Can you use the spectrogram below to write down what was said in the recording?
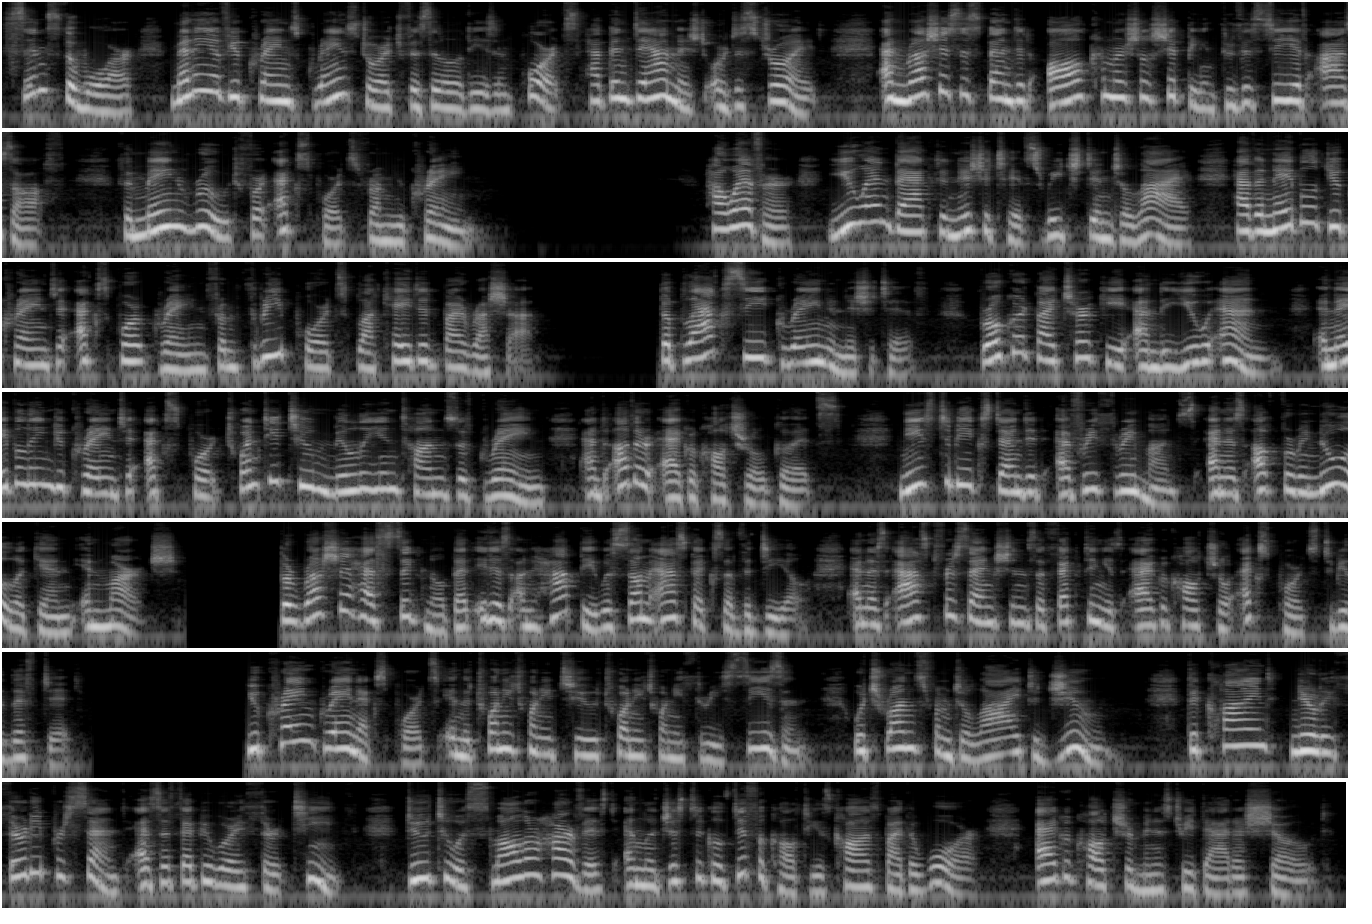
Since the war, many of Ukraine's grain storage facilities and ports have been damaged or destroyed, and Russia suspended all commercial shipping through the Sea of Azov, the main route for exports from Ukraine. However, UN backed initiatives reached in July have enabled Ukraine to export grain from three ports blockaded by Russia. The Black Sea Grain Initiative, brokered by Turkey and the UN, enabling Ukraine to export 22 million tons of grain and other agricultural goods, needs to be extended every three months and is up for renewal again in March. But Russia has signaled that it is unhappy with some aspects of the deal and has asked for sanctions affecting its agricultural exports to be lifted. Ukraine grain exports in the 2022 2023 season, which runs from July to June, declined nearly 30% as of February 13th due to a smaller harvest and logistical difficulties caused by the war, Agriculture Ministry data showed.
